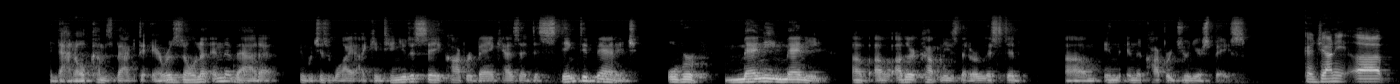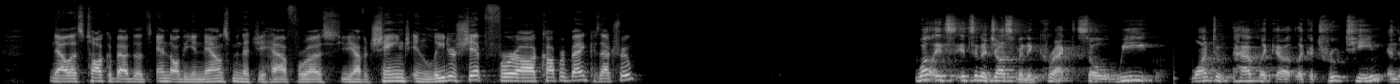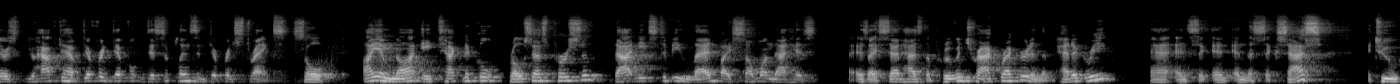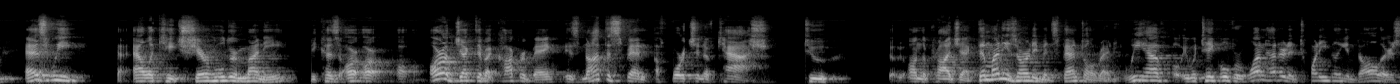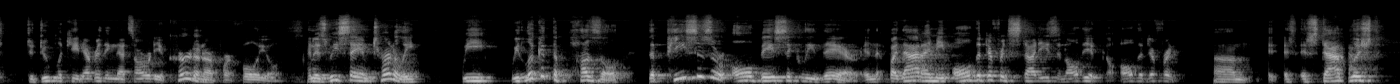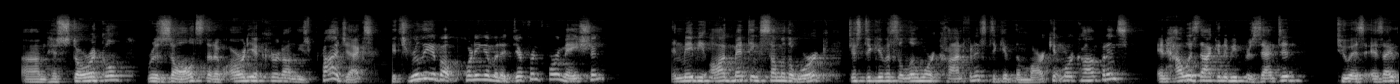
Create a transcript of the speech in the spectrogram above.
And that all comes back to Arizona and Nevada, which is why I continue to say Copper Bank has a distinct advantage over many, many of, of other companies that are listed um, in, in the copper junior space. Okay, Gianni. Uh, now let's talk about, let's end on the announcement that you have for us. You have a change in leadership for uh, Copper Bank. Is that true? Well, it's it's an adjustment and correct. So we want to have like a like a true team, and there's you have to have different different disciplines and different strengths. So I am not a technical process person. That needs to be led by someone that has, as I said, has the proven track record and the pedigree and and, and the success to as we allocate shareholder money because our, our, our objective at Copper Bank is not to spend a fortune of cash to on the project. The money's already been spent already. We have it would take over 120 million dollars to duplicate everything that's already occurred in our portfolio. And as we say internally, we we look at the puzzle. The pieces are all basically there, and by that I mean all the different studies and all the all the different um, established um, historical results that have already occurred on these projects. It's really about putting them in a different formation and maybe augmenting some of the work just to give us a little more confidence, to give the market more confidence. And how is that going to be presented to, as, as I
